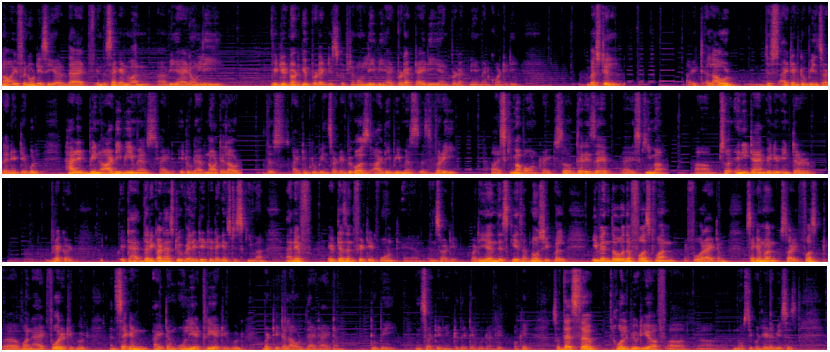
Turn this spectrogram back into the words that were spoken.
Now if you notice here that in the second one uh, we had only we did not give product description only we had product id and product name and quantity. But still it allowed this item to be inserted in a table. Had it been rdbms right it would have not allowed this item to be inserted because rdbms is very uh, schema bound right? So there is a, a schema. Um, so anytime when you enter record it the record has to be validated against a schema. And if it doesn't fit it won't uh, insert it. But here in this case of NoSQL even though the first one four item second one sorry first uh, one had four attribute and second item only had three attribute but it allowed that item to be inserted into the table okay okay? So that's the whole beauty of uh, uh, NoSQL databases.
